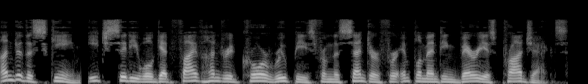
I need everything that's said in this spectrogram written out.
Under the scheme, each city will get 500 crore rupees from the centre for implementing various projects.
